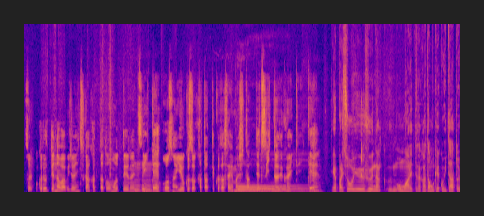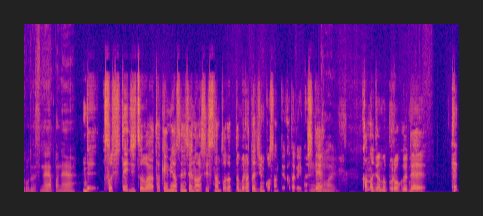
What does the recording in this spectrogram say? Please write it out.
それを送るっていうのは詫び状に近かったと思うっていうのについて、郷さんよくぞ語ってくださいましたってツイッターで書いていて、やっぱりそういうふうなうん思われてた方も結構いたということですねやっぱね。で、そして実は竹宮先生のアシスタントだった村田純子さんっていう方がいまして、うんはい。彼女のブログで結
